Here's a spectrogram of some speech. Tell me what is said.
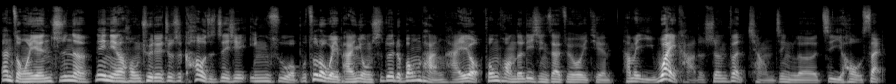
但总而言之呢，那年红雀队就是靠着这些因素哦，不错的尾盘，勇士队的崩盘，还有疯狂的例行赛最后一天，他们以外卡的身份抢进了季后赛。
